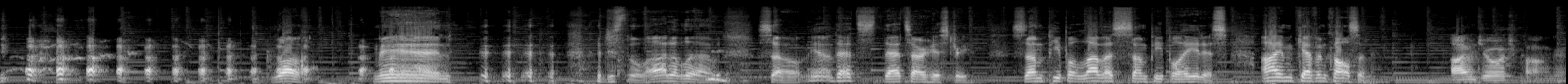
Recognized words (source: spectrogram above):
love, man. Just a lot of love. So yeah, that's that's our history. Some people love us, some people hate us. I'm Kevin Kallsen. I'm George Conger.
